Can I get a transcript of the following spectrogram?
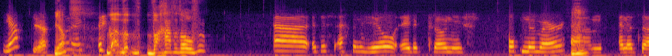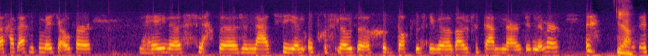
Ja, Ja. Ja. Wa- wa- waar gaat het over? Eh, het is echt een heel elektronisch popnummer. Ehm, en het eh, gaat eigenlijk een beetje over een hele slechte relatie en opgesloten gedachten die we wouden vertalen naar dit nummer. Ja. Om het even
